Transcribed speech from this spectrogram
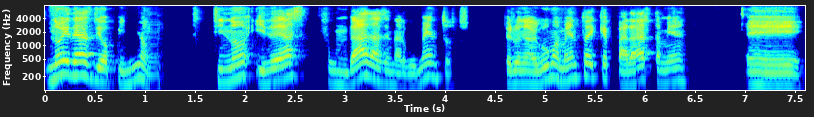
No ideas de opinión, sino ideas fundadas en argumentos, pero en algún momento hay que parar también eh,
